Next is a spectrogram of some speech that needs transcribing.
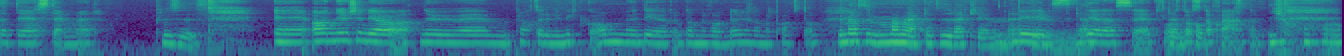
vet att det stämmer. Precis. Eh, ja, nu kände jag att nu eh, pratade vi mycket om det de ronder jag redan har pratat om. Ja, men alltså, man märker att vi verkligen är älskar deras eh, två den största fan. Ja.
